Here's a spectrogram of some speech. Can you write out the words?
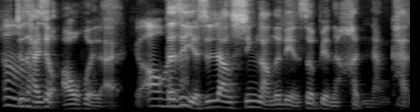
嗯就是还是有凹回来，有凹回来但是也是让新郎的脸色变得很难看。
